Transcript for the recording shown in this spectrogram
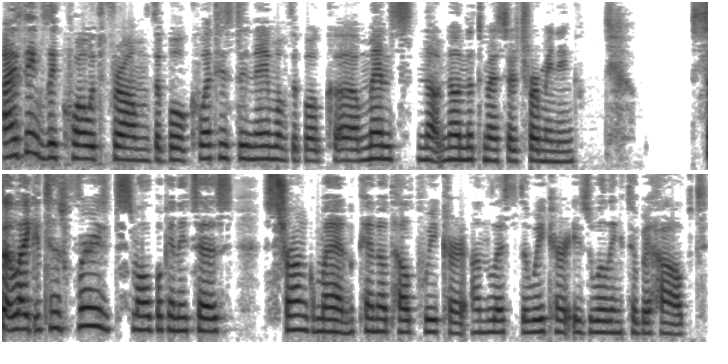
I think the quote from the book. What is the name of the book? Uh, men's no, no, not men's search for meaning. So, like, it's a very small book, and it says, "Strong men cannot help weaker unless the weaker is willing to be helped."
